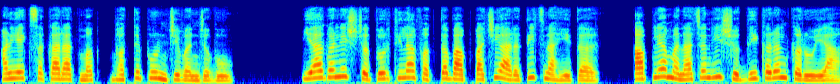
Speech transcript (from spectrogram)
आणि एक सकारात्मक भक्तिपूर्ण जीवन जगू. या गणेश चतुर्थीला फक्त बाप्पाची आरतीच नाही तर आपल्या मनाचंही शुद्धीकरण करूया.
